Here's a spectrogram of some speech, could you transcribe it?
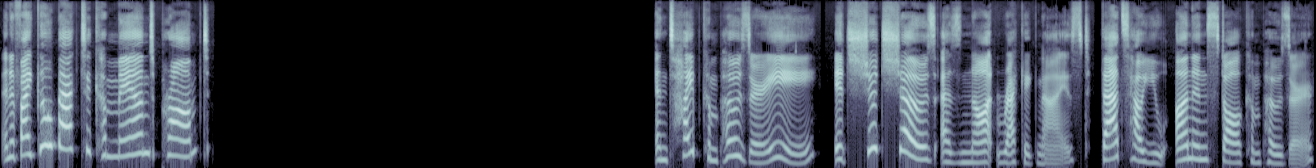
And if I go back to Command Prompt and type Composer E, it should shows as not recognized. That's how you uninstall Composer.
